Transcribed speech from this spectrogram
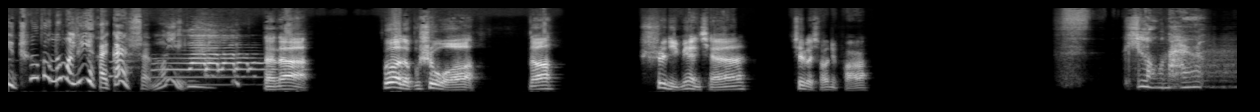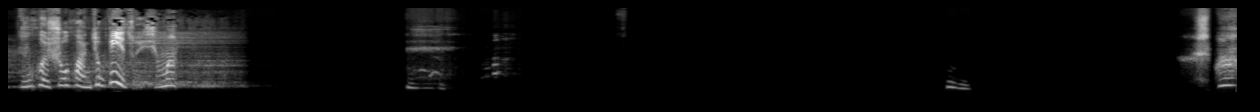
你折腾那么厉害干什么呀？奶奶，饿的不是我，那是你面前这个小女孩。老男人不会说话，你就闭嘴行吗？嗯，什么？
